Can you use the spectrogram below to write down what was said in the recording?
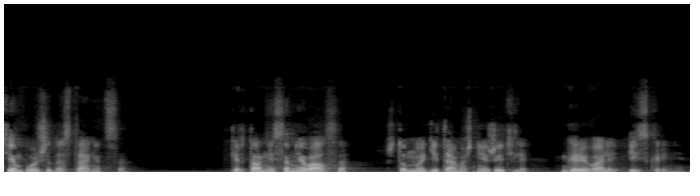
тем больше достанется. Киртал не сомневался, что многие тамошние жители горевали искренне.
